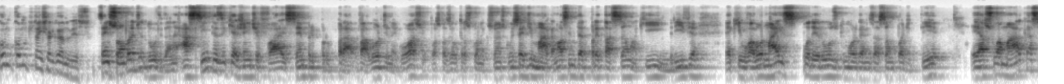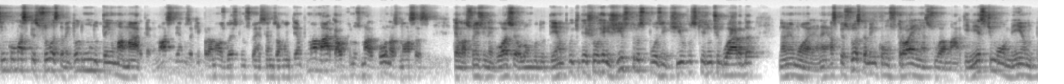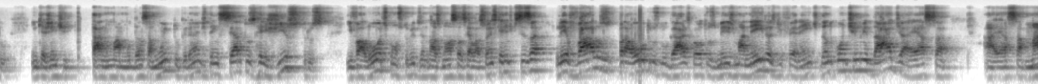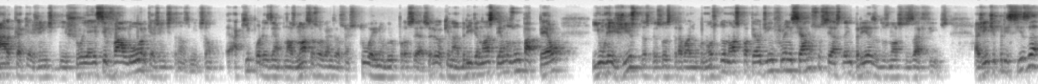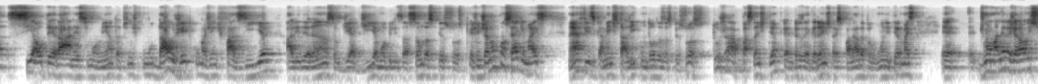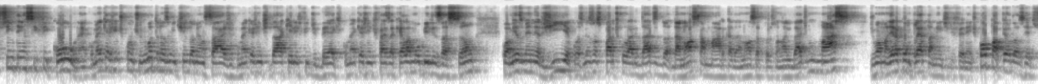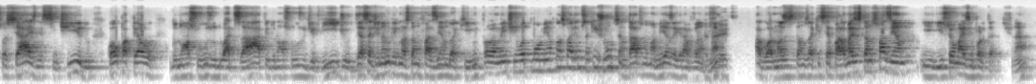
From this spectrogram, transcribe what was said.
Como, como tu está enxergando isso? Sem sombra de dúvida, né? A síntese que a gente faz sempre para valor de negócio, eu posso fazer outras conexões com isso, é de marca. A nossa interpretação aqui em Brivia é que o valor mais poderoso que uma organização pode ter é a sua marca, assim como as pessoas também. Todo mundo tem uma marca. Né? Nós temos aqui, para nós dois que nos conhecemos há muito tempo, uma marca, algo que nos marcou nas nossas relações de negócio ao longo do tempo e que deixou registros positivos que a gente guarda na memória. Né? As pessoas também constroem a sua marca, e neste momento em que a gente está numa mudança muito grande, tem certos registros e valores construídos nas nossas relações que a gente precisa levá-los para outros lugares, para outros meios, de maneiras diferentes, dando continuidade a essa a essa marca que a gente deixou e a esse valor que a gente transmite. Então, aqui, por exemplo, nas nossas organizações, tu aí no Grupo Processo, eu aqui na Brivia, nós temos um papel e um registro das pessoas que trabalham conosco do nosso papel de influenciar no sucesso da empresa, dos nossos desafios. A gente precisa se alterar nesse momento, a gente mudar o jeito como a gente fazia a liderança, o dia a dia, a mobilização das pessoas, porque a gente já não consegue mais né, fisicamente estar ali com todas as pessoas. Tu já há bastante tempo, porque a empresa é grande, está espalhada pelo mundo inteiro, mas é, de uma maneira geral isso se intensificou, né? Como é que a gente continua transmitindo a mensagem? Como é que a gente dá aquele feedback? Como é que a gente faz aquela mobilização com a mesma energia, com as mesmas particularidades da, da nossa marca, da nossa personalidade, mas de uma maneira completamente diferente. Qual o papel das redes sociais nesse sentido? Qual o papel do nosso uso do WhatsApp, do nosso uso de vídeo, dessa dinâmica que nós estamos fazendo aqui? Muito provavelmente em outro momento nós faríamos aqui juntos, sentados numa mesa e gravando, né? Perfeito. né? Agora nós estamos aqui separados, mas estamos fazendo, e isso é o mais importante, né?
